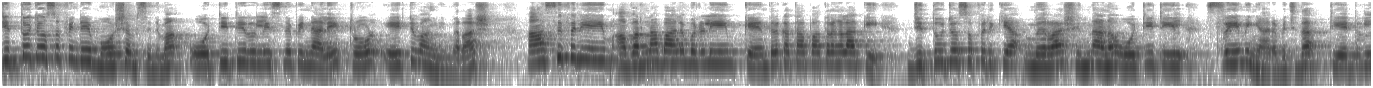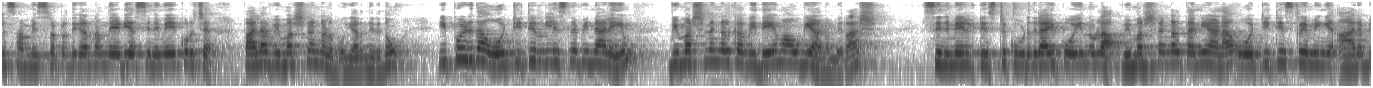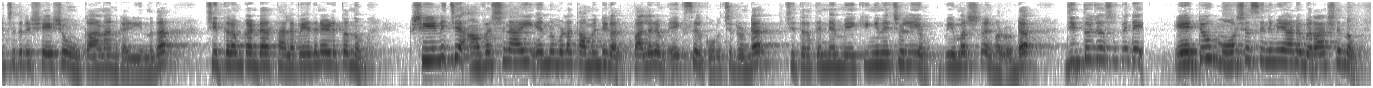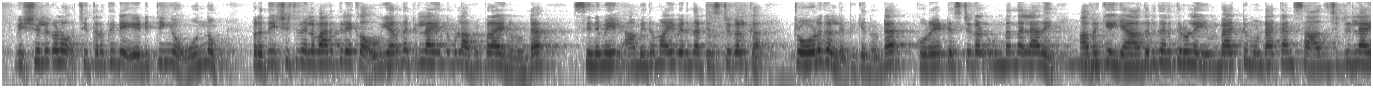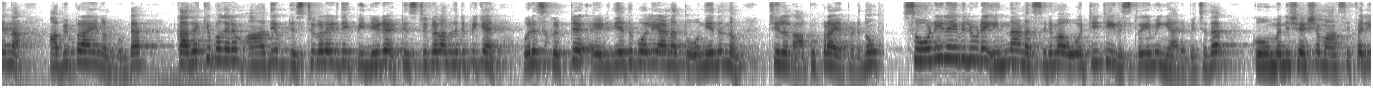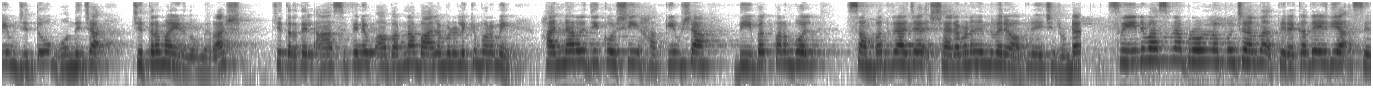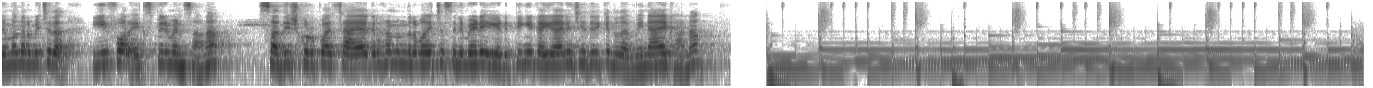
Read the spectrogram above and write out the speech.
ജിത്തു ജോസഫിന്റെ മോശം cinema O T T റിലീസിന് പിന്നാലെ ട്രോൾ ഏറ്റുവാങ്ങി മിറാഷ്. ആസിഫ് അലിയെയും അപർണ ബാലമുരളിയെയും കേന്ദ്ര കഥാപാത്രങ്ങളാക്കി ജിത്തു ജോസഫ് ഒരുക്കിയ മിറാഷ് ഇന്നാണ് ഒ ടി ടിയിൽ സ്ട്രീമിംഗ് ആരംഭിച്ചത്. തിയേറ്ററിൽ സമ്മിശ്ര പ്രതികരണം നേടിയ സിനിമയെക്കുറിച്ച് പല വിമർശനങ്ങളും ഉയർന്നിരുന്നു. ഇപ്പോഴിതാ ഒ ടി ടി റിലീസിന് പിന്നാലെയും വിമർശനങ്ങൾക്ക് വിധേയമാവുകയാണ് മിറാഷ്. സിനിമയിൽ ട്വിസ്റ്റ് കൂടുതലായി പോയി എന്നുള്ള വിമർശനങ്ങൾ തന്നെയാണ് ഒ ടി ടി സ്ട്രീമിംഗ് ആരംഭിച്ചതിനു ശേഷവും കാണാൻ കഴിയുന്നത്. ചിത്രം കണ്ട് തലവേദന എടുത്തെന്നും ക്ഷീണിച്ച് അവശനായി എന്നുമുള്ള കമന്റുകൾ പലരും എക്സിൽ കുറിച്ചിട്ടുണ്ട്. ചിത്രത്തിന്റെ മേക്കിങ്ങിനെ ചൊല്ലിയും വിമർശനങ്ങളുണ്ട്. ജിത്തു ജോസഫിന്റെ ഏറ്റവും മോശ സിനിമയാണ് മിറാഷ് എന്നും വിഷ്വലുകളോ ചിത്രത്തിന്റെ എഡിറ്റിംഗോ ഒന്നും പ്രതീക്ഷിച്ച നിലവാരത്തിലേക്ക് ഉയർന്നിട്ടില്ല എന്നുമുള്ള അഭിപ്രായങ്ങളുണ്ട്. സിനിമയിൽ അമിതമായി വരുന്ന ടെസ്റ്റുകൾക്ക് ട്രോളുകൾ ലഭിക്കുന്നുണ്ട്. കുറെ ടെസ്റ്റുകൾ ഉണ്ടെന്നല്ലാതെ അവയ്ക്ക് യാതൊരു തരത്തിലുള്ള ഇമ്പാക്റ്റും ഉണ്ടാക്കാൻ സാധിച്ചിട്ടില്ല എന്ന അഭിപ്രായങ്ങളുമുണ്ട്. കഥയ്ക്ക് പകരം ആദ്യം ടെസ്റ്റുകൾ എഴുതി പിന്നീട് ടെസ്റ്റുകൾ അവതരിപ്പിക്കാൻ ഒരു സ്ക്രിപ്റ്റ് എഴുതിയതുപോലെയാണ് തോന്നിയതെന്നും ചിലർ അഭിപ്രായപ്പെടുന്നു. സോണി ലൈവിലൂടെ ഇന്നാണ് സിനിമ ഒ ടി ടിയിൽ സ്ട്രീമിംഗ് ആരംഭിച്ചത്. കൂമ്പിന് ശേഷം ആസിഫ് അലിയും ജിത്തുവും ഒന്നിച്ച ചിത്രമായിരുന്നു മിറാഷ്. ചിത്രത്തിൽ ആസിഫിനും അപർണ ബാലമുരളിക്കും പുറമെ ഹന്ന റജി കോശി ഹക്കീം ഷാ ദീപക് പറമ്പോൽ സമ്പത് രാജ് ശരവണൻ എന്നിവരും അഭിനയിച്ചിട്ടുണ്ട്. ശ്രീനിവാസൻ അബ്രോളിനൊപ്പം ചേർന്ന് തിരക്കഥ എഴുതിയ സിനിമ നിർമ്മിച്ചത് ഇ ഫോർ എക്സ്പെരിമെന്റ്സ് ആണ്. സതീഷ് കുറുപ്പ് ഛായാഗ്രഹണം നിർവഹിച്ച സിനിമയുടെ എഡിറ്റിംഗ് കൈകാര്യം ചെയ്തിരിക്കുന്നത് വിനായകാണ്.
